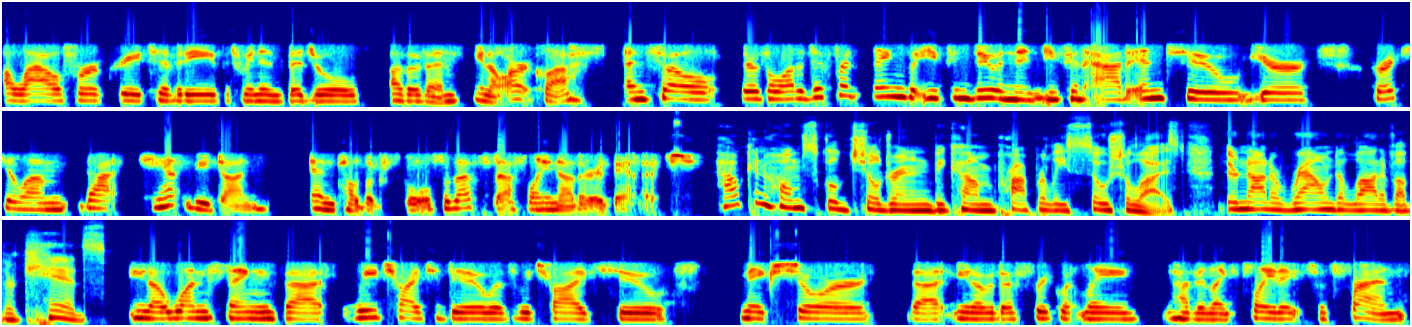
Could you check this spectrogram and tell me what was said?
allow for creativity between individuals other than you know art class. And so there's a lot of different things that you can do, and then you can add into your curriculum that can't be done in public school. So that's definitely another advantage. How can homeschooled children become properly socialized? They're not around a lot of other kids. You know, one thing that we try to do is we try to make sure that, you know, they're frequently having like play dates with friends.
